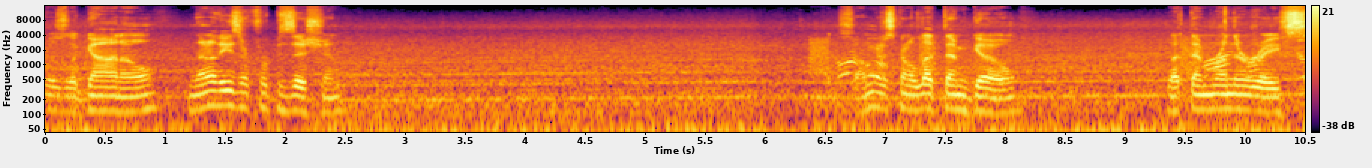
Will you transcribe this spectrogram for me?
Goes Logano. None of these are for position. So I'm just going to let them go. Let them run their race.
